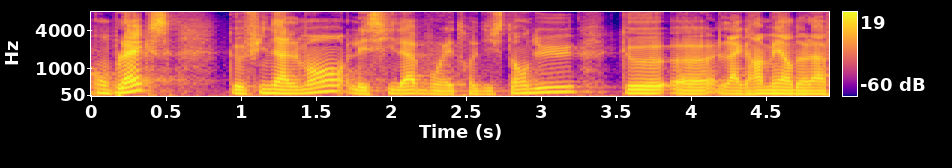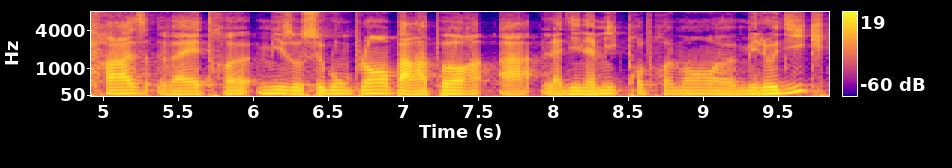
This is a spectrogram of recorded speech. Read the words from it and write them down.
complexes que finalement les syllabes vont être distendues, que euh, la grammaire de la phrase va être mise au second plan par rapport à la dynamique proprement mélodique.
